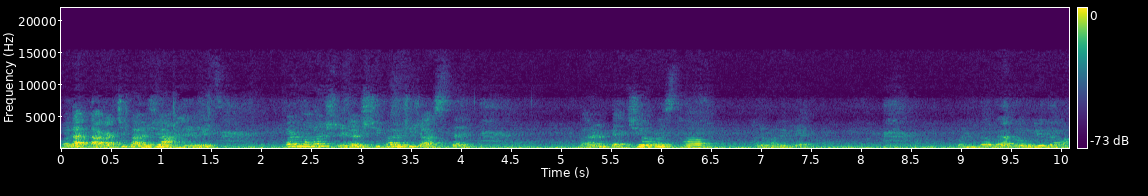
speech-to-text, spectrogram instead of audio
मला ताराची काळजी आहेच पण मला श्रेयसची काळजी जास्त आहे. कारण त्याची अवस्था फार वाईट आहे. पण नव्या गौरीला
